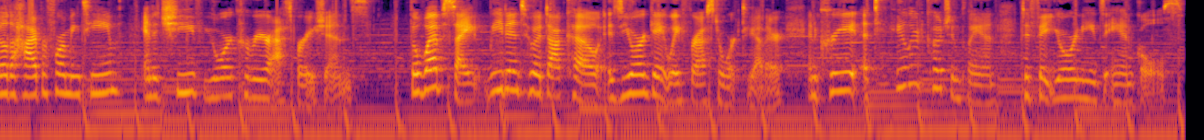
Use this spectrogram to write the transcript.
build a high performing team, and achieve your career aspirations. The website, leadintoit.co, is your gateway for us to work together and create a tailored coaching plan to fit your needs and goals.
